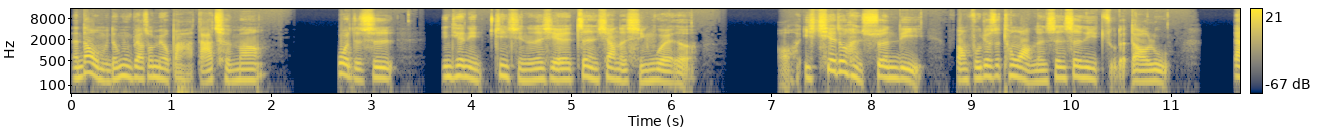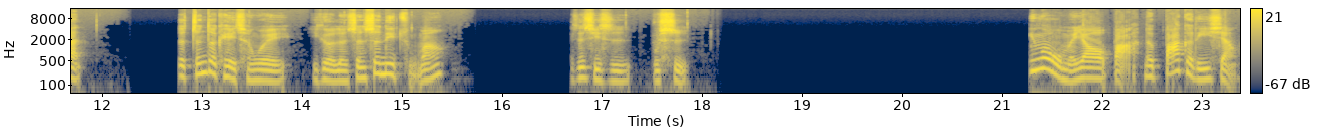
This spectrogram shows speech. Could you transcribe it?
难道我们的目标就没有办法达成吗？或者是今天你进行的那些正向的行为了，哦，一切都很顺利，仿佛就是通往人生胜利组的道路。但这真的可以成为一个人生胜利组吗？还是其实不是？因为我们要把那八个理想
